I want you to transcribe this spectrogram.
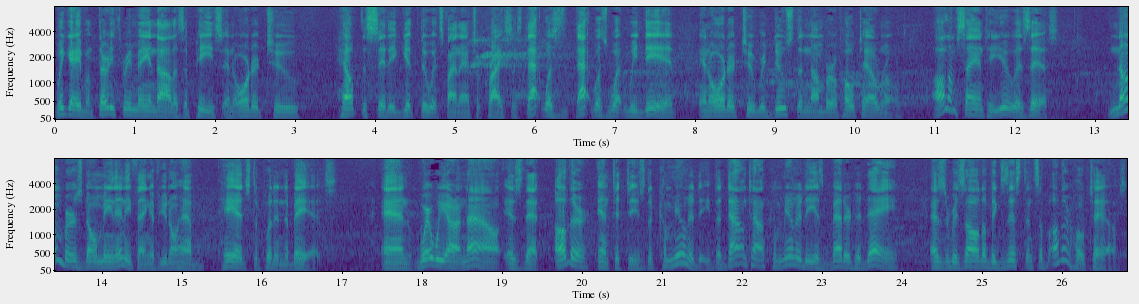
we gave them $33 million apiece in order to help the city get through its financial crisis. That was, that was what we did in order to reduce the number of hotel rooms. All I'm saying to you is this numbers don't mean anything if you don't have heads to put in the beds. And where we are now is that other entities, the community, the downtown community is better today as a result of existence of other hotels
